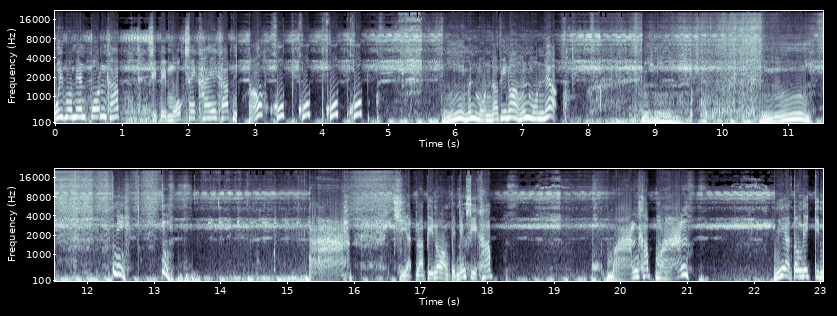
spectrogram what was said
อุ้ยบ่แมนปนครับ สิไปหมกใส่ไข่ครับนี่เอาคุบคุบคุบคุบนี่มันหมนแล้วพี่น้องมันหมนแล้ว นี่นี่นี่นี่นี่ เฉียดละพี่น้องเป็นยังสีครับ หมานครับหมานเมียต้องได้กิน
